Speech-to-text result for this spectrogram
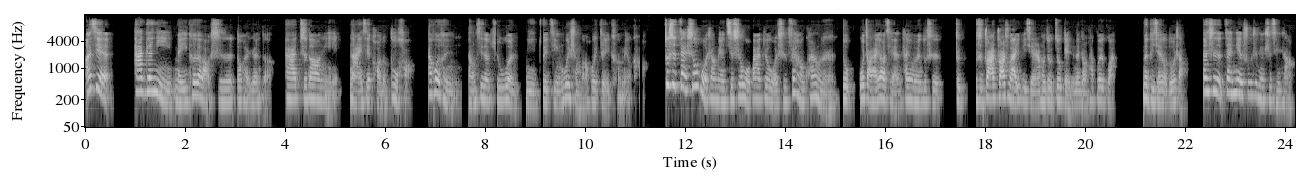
而且他跟你每一科的老师都很认得，他知道你哪一些考的不好，他会很详细的去问你最近为什么会这一科没有考。就是在生活上面，其实我爸对我是非常宽容的人。就我找他要钱，他永远就是就就是抓抓出来一笔钱，然后就就给的那种，他不会管那笔钱有多少。但是在念书这件事情上，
